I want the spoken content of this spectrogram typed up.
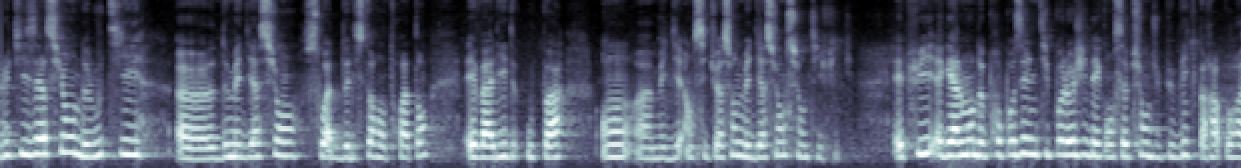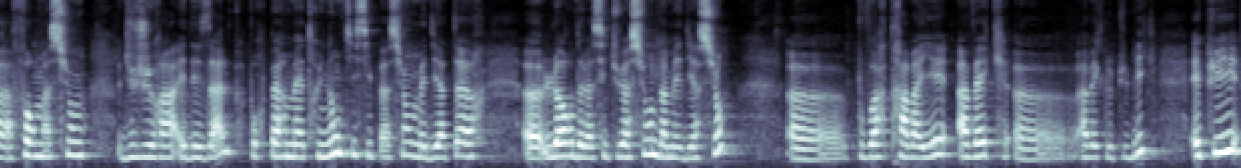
l'utilisation de l'outil de médiation, soit de l'histoire en trois temps, est valide ou pas euh, en situation de médiation scientifique. Et puis également de proposer une typologie des conceptions du public par rapport à la formation du Jura et des Alpes pour permettre une anticipation médiateur euh, lors de la situation de la médiation, euh, pouvoir travailler avec, avec le public. Et puis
